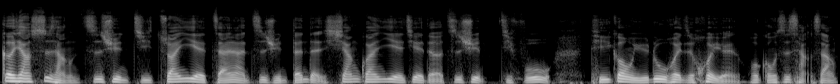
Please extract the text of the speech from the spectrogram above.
各项市场资讯及专业展览咨询等等相关业界的资讯及服务，提供于入会之会员或公司厂商，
